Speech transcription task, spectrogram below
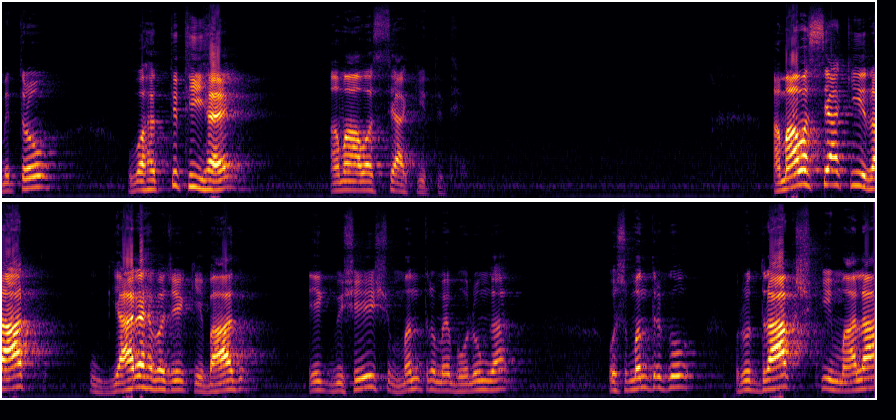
मित्रों, वह तिथि है अमावस्या की तिथि। अमावस्या की रात 11 बजे के बाद एक विशेष मंत्र मैं बोलूँगा। उस मंत्र को रुद्राक्ष की माला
